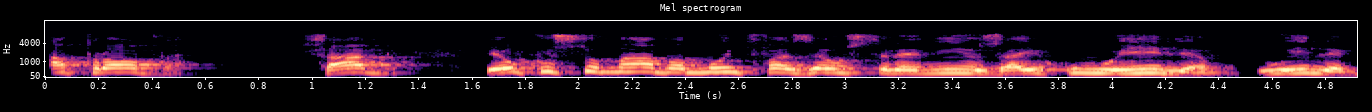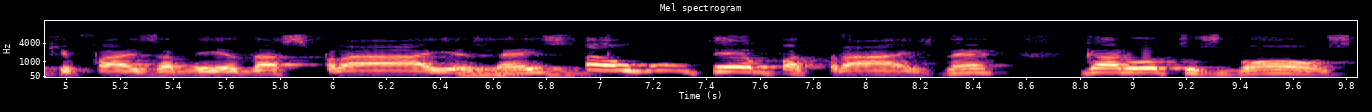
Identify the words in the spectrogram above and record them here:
a prova sabe? Eu costumava muito fazer uns treininhos aí com o William, o William que faz a meia das praias, né? Isso há algum tempo atrás, né? Garotos bons,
